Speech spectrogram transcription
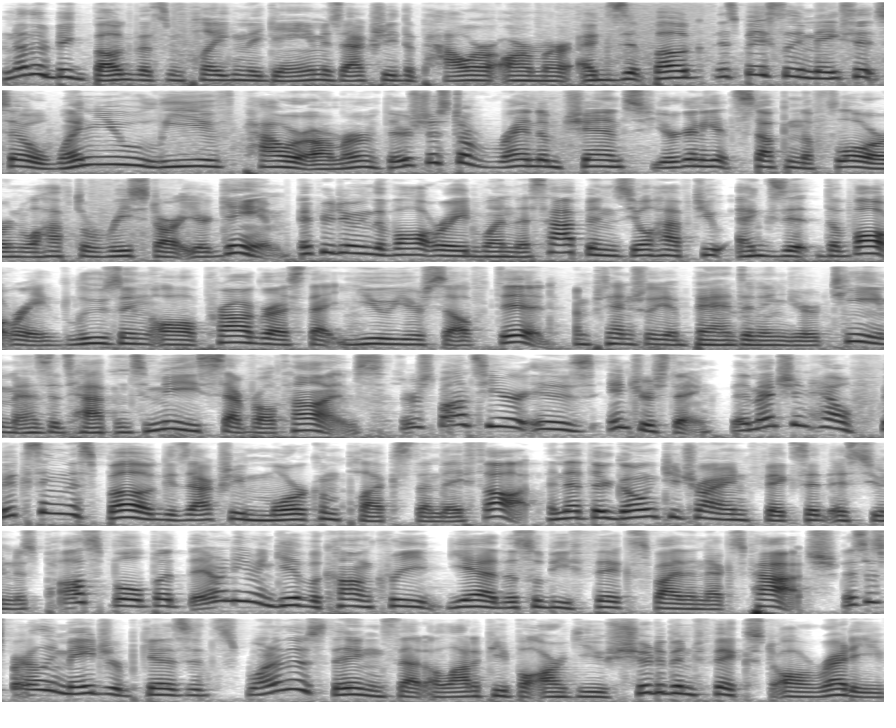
Another big bug that's been plaguing the game is actually the power armor exit bug. This basically makes it so when you leave power armor, there's just a random chance you're gonna get stuck in the floor and will have to restart your game. If you're doing the vault raid when this happens, you'll have to exit the vault raid, losing all progress that you yourself did, and potentially abandoning your team as it's happened to me several times. The response here is interesting. They mention how fixing this bug is actually more complex than they thought, and that they're going to try and fix it as soon as possible, but they don't even give a concrete, yeah, this will be fixed by the next patch. This is fairly major because it's one of those things that a lot of people argue should have been fixed already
